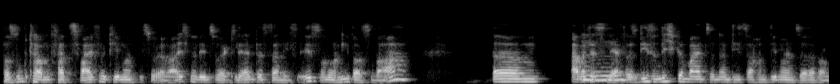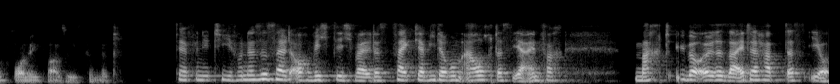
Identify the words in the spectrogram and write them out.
versucht haben, verzweifelt jemanden zu erreichen und denen zu erklären, dass da nichts ist und noch nie was war. Ähm, aber mhm. das nervt. Also die sind nicht gemeint, sondern die Sachen, die man selber beim Crawling quasi findet. Definitiv. Und das ist halt auch wichtig, weil das zeigt ja wiederum auch, dass ihr einfach Macht über eure Seite habt, dass ihr,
